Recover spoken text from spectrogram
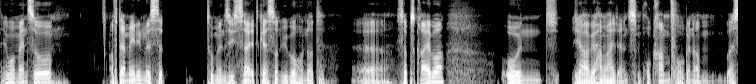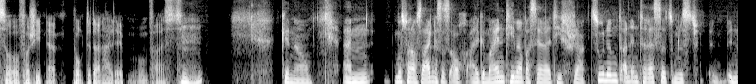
im Moment so. Auf der Mailingliste tummeln sich seit gestern über 100 äh, Subscriber und ja, wir haben halt uns ein Programm vorgenommen, was so verschiedene Punkte dann halt eben umfasst. Mhm. Genau. Ähm, muss man auch sagen, das ist auch allgemein ein Thema, was ja relativ stark zunimmt an Interesse, zumindest in,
